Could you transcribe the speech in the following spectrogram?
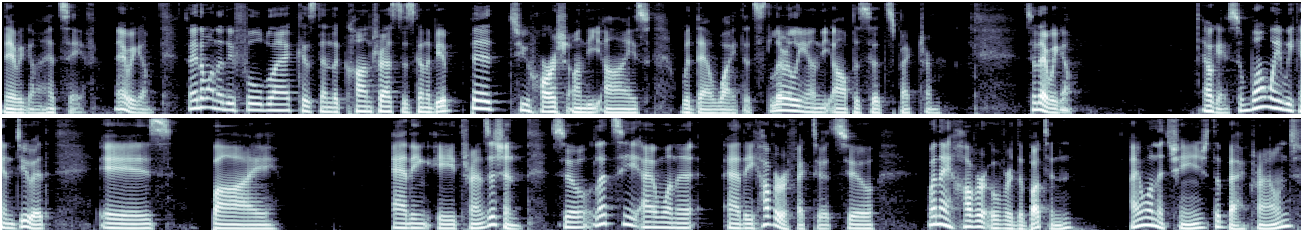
There we go, hit save. There we go. So I don't want to do full black because then the contrast is going to be a bit too harsh on the eyes with that white. It's literally on the opposite spectrum. So there we go. Okay, so one way we can do it is by adding a transition. So let's say I want to add a hover effect to it. So when I hover over the button, I want to change the background.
